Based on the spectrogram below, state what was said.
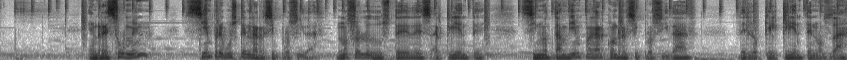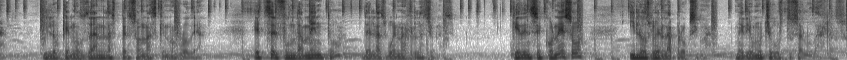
En resumen, siempre busquen la reciprocidad, no solo de ustedes al cliente, sino también pagar con reciprocidad de lo que el cliente nos da y lo que nos dan las personas que nos rodean. Este es el fundamento de las buenas relaciones. Quédense con eso y los veo en la próxima. Me dio mucho gusto saludarlos.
